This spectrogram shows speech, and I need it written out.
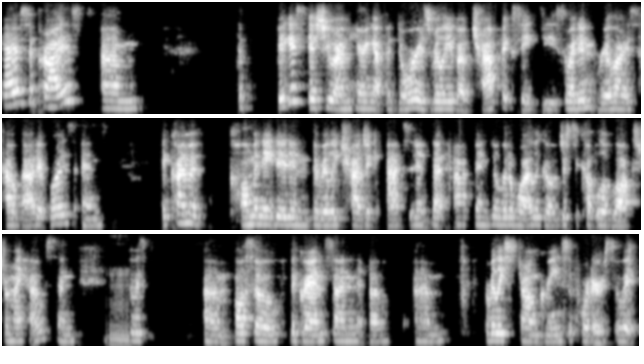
Yeah, I'm surprised. Um, the biggest issue I'm hearing at the door is really about traffic safety. So I didn't realize how bad it was, and it kind of culminated in the really tragic accident that happened a little while ago, just a couple of blocks from my house. And mm. it was um, also the grandson of um, a really strong Green supporter. So it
